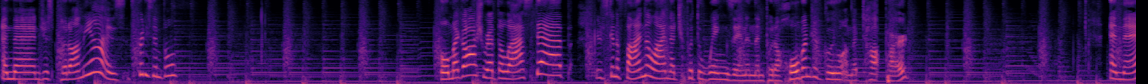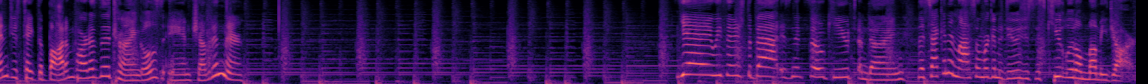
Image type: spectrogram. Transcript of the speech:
and then just put on the eyes. It's pretty simple. Oh my gosh, we're at the last step. You're just gonna find the line that you put the wings in, and then put a whole bunch of glue on the top part. And then just take the bottom part of the triangles and shove it in there. Yay, we finished the bat. Isn't it so cute? I'm dying. The second and last one we're gonna do is just this cute little mummy jar.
